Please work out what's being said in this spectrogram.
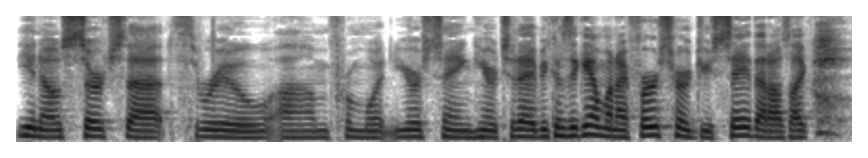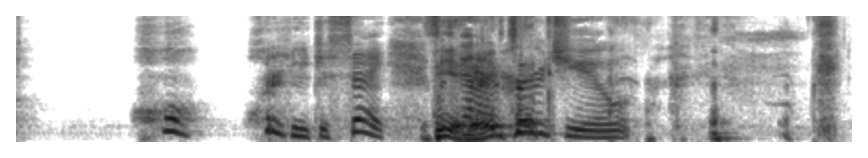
you know, search that through, um, from what you're saying here today. Because again, when I first heard you say that, I was like, oh, what did he just say? Is but then I heard you.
